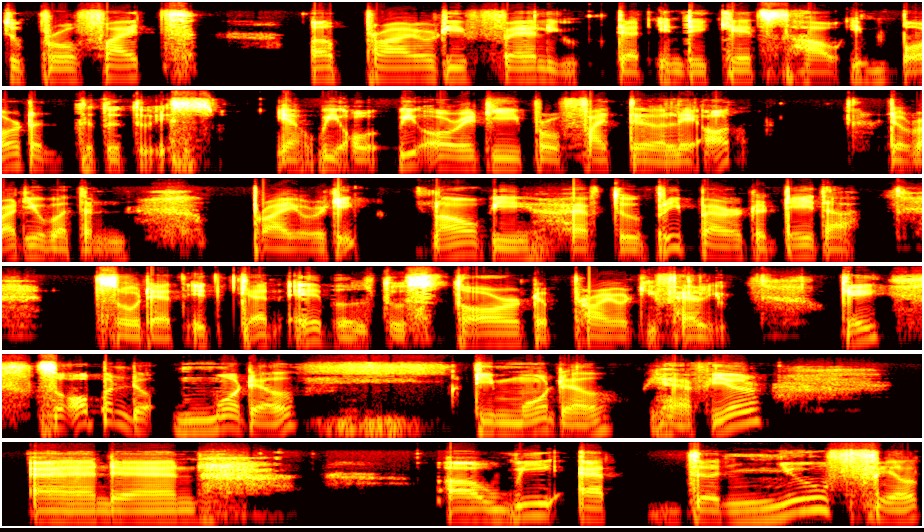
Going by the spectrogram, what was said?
to provide a priority value that indicates how important the to-do is. Yeah we we already provide the layout the radio button priority. Now we have to prepare the data so that it can able to store the priority value. Okay so open the model the model we have here. And then uh, we add the new field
